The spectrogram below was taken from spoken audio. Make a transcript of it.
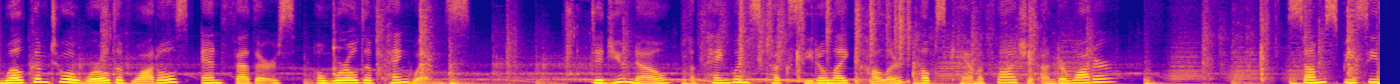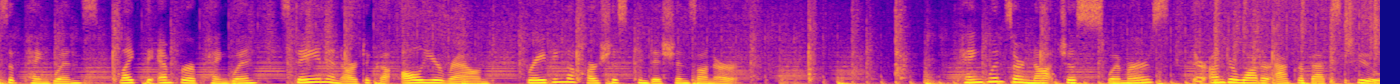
Welcome to a world of waddles and feathers, a world of penguins. Did you know, a penguin's tuxedo-like color helps camouflage it underwater? Some species of penguins, like the emperor penguin, stay in Antarctica all year round, braving the harshest conditions on Earth. Penguins are not just swimmers, they're underwater acrobats too,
